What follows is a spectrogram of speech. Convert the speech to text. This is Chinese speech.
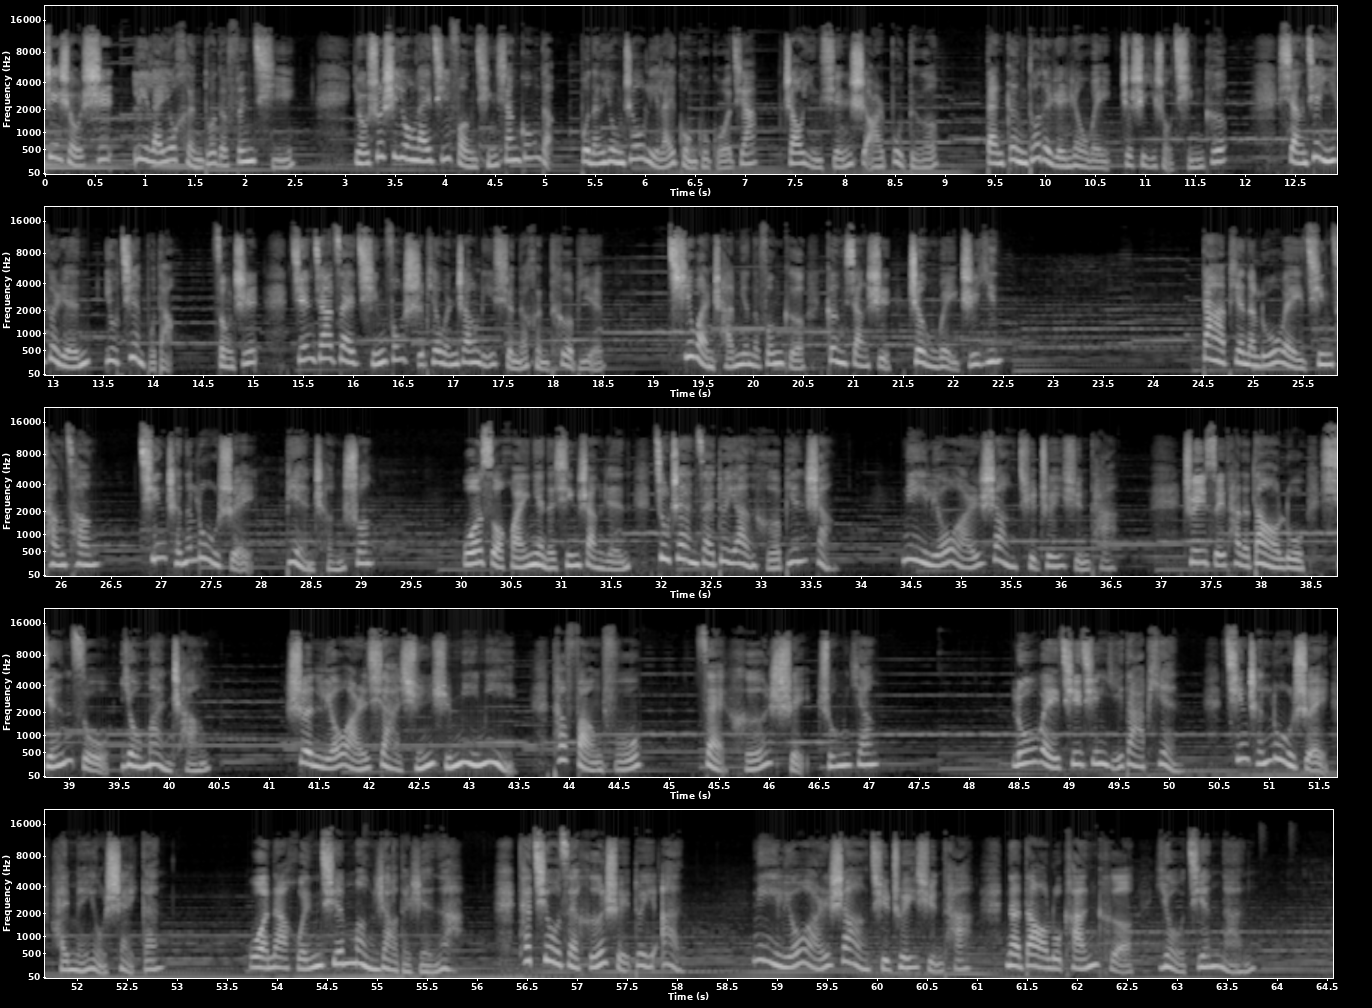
这首诗，历来有很多的分歧，有说是用来讥讽秦襄公的，不能用周礼来巩固国家，招引贤士而不得；但更多的人认为这是一首情歌，想见一个人又见不到。总之，蒹葭在《秦风》十篇文章里显得很特别，凄婉缠绵的风格更像是正位之音。大片的芦苇青苍苍，清晨的露水变成霜。我所怀念的心上人，就站在对岸河边上，逆流而上去追寻他，追随他的道路险阻又漫长，顺流而下寻寻觅觅，他仿佛在河水中央。芦苇萋萋一大片，清晨露水还没有晒干，我那魂牵梦绕的人啊，他就在河水对岸。逆流而上去追寻他，那道路坎坷又艰难；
